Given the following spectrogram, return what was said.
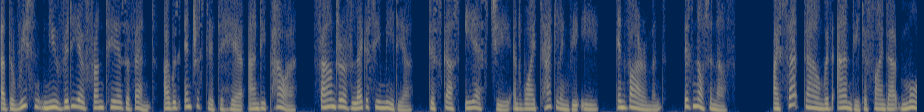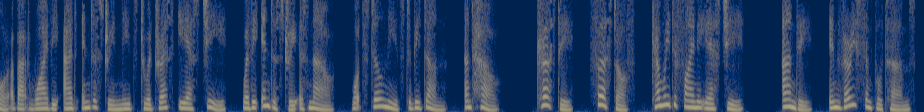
at the recent New Video Frontiers event, I was interested to hear Andy Power, founder of Legacy Media, discuss ESG and why tackling the E environment is not enough. I sat down with Andy to find out more about why the ad industry needs to address ESG, where the industry is now, what still needs to be done, and how. Kirsty, first off, can we define ESG? Andy, in very simple terms,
